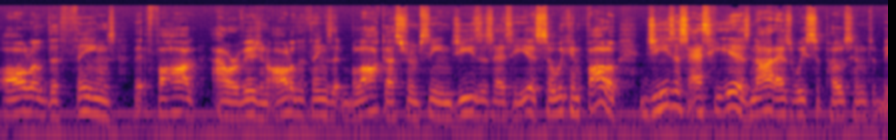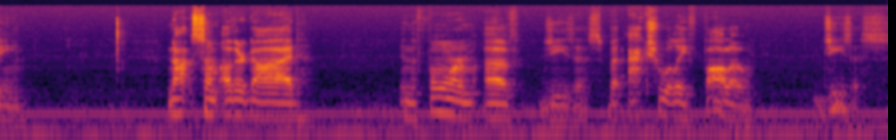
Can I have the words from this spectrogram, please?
all of the things that fog our vision, all of the things that block us from seeing Jesus as He is, so we can follow Jesus as He is, not as we suppose Him to be. Not some other God in the form of Jesus, but actually follow Jesus.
